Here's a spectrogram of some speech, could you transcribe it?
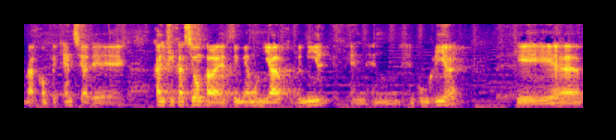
una competencia de calificación para el primer mundial juvenil en, en, en Hungría que eh,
